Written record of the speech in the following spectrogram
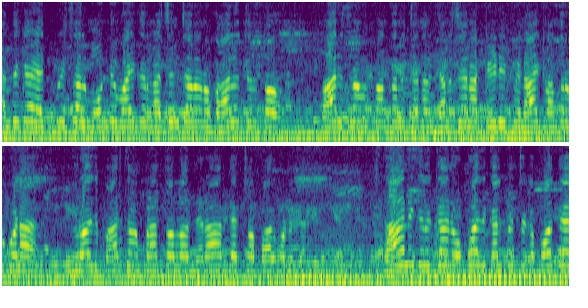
అందుకే హెచ్పిసిఎల్ మొండి వైఖరి నశించాలని ఒక ఆలోచనతో పారిశ్రామిక ప్రాంతానికి చెందిన జనసేన టీడీపీ నాయకులందరూ కూడా ఈరోజు పారిశ్రామిక ప్రాంతంలో నిరాధ్యక్షలో పాల్గొనడం జరిగింది. స్థానికులకు కానీ ఉపాధి కల్పించకపోతే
